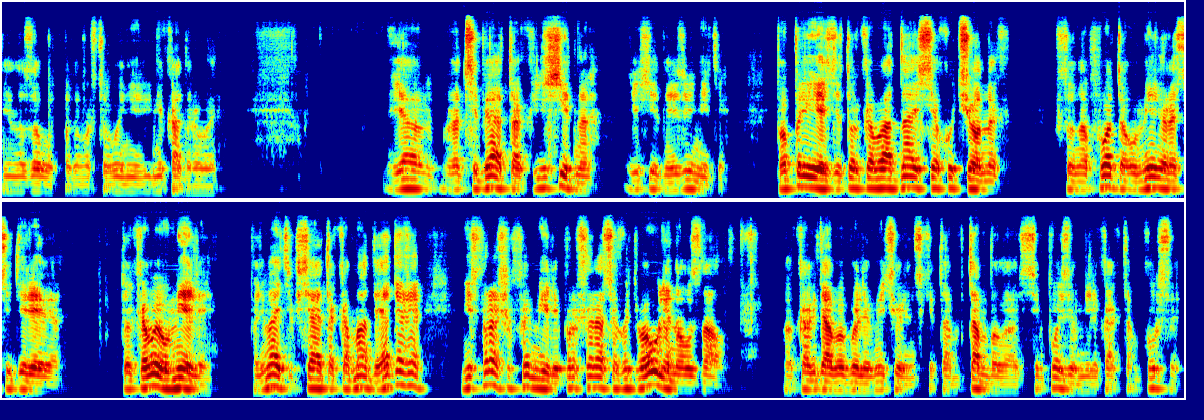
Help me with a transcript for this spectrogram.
не назовут, потому что вы не, не кадровые. Я от себя так ехидно, ехидно, извините. По приезде только вы одна из всех ученых, что на фото умели расти деревья. Только вы умели. Понимаете, вся эта команда. Я даже не спрашиваю фамилии. В прошлый раз я хоть Ваулина узнал, когда вы были в Мичуринске. Там, там было симпозиум или как там, курсы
